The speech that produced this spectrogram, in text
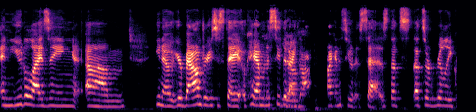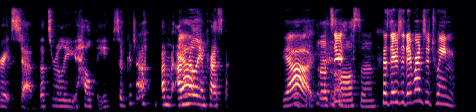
and utilizing um you know your boundaries to say okay i'm going to see that yeah. i got i'm not going to see what it says that's that's a really great step that's really healthy so good job i'm, yeah. I'm really impressed yeah that's awesome because there's a difference between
